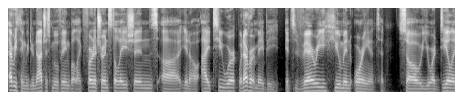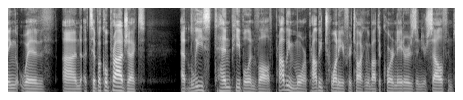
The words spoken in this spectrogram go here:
everything we do, not just moving, but like furniture installations, uh, you know, IT work, whatever it may be. It's very human oriented. So you are dealing with on a typical project at least 10 people involved, probably more, probably 20 if you're talking about the coordinators and yourself and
